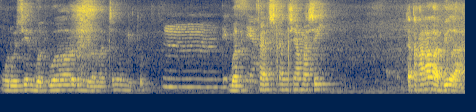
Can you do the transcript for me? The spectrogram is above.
ngurusin buat war dan segala macem gitu? Hmm, tips buat ya. fans fans yang masih katakanlah labil lah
